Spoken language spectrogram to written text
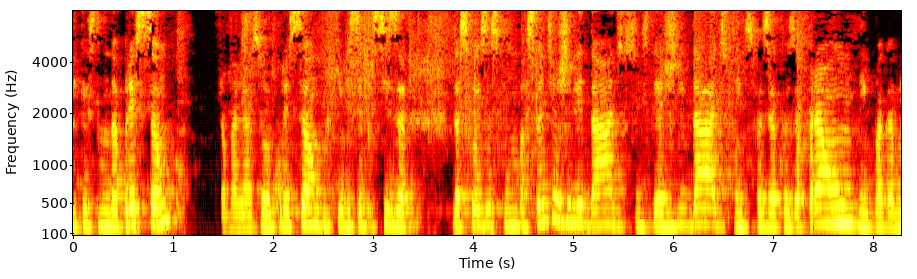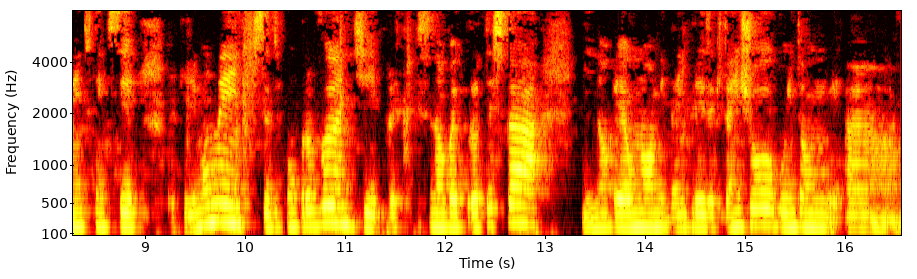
a questão da pressão, trabalhar sob pressão, porque você precisa das coisas com bastante agilidade, você tem que ter agilidade, tem que fazer a coisa para ontem, pagamento tem que ser naquele momento, precisa de comprovante, porque senão vai protestar, e não é o nome da empresa que está em jogo, então a,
